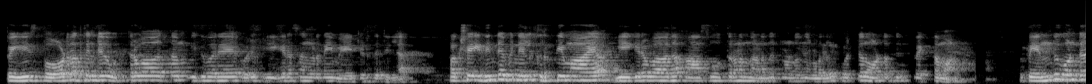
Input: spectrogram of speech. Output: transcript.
ഇപ്പൊ ഈ സ്ഫോടനത്തിന്റെ ഉത്തരവാദിത്വം ഇതുവരെ ഒരു ഭീകര സംഘടനയും ഏറ്റെടുത്തിട്ടില്ല. പക്ഷെ ഇതിന്റെ പിന്നിൽ കൃത്യമായ ഭീകരവാദ ആസൂത്രണം നടന്നിട്ടുണ്ടെന്നുള്ളത് ഒറ്റ നോട്ടത്തിൽ വ്യക്തമാണ്. ഇപ്പൊ എന്തുകൊണ്ട്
